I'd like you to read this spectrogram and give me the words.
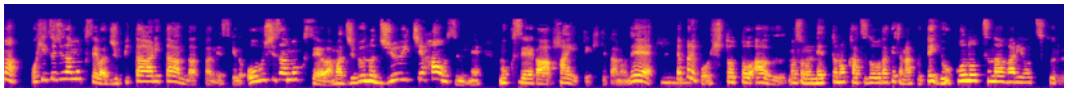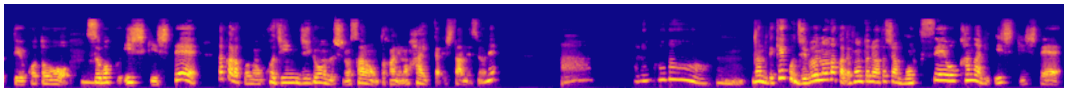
まあ、お羊座木星はジュピターリターンだったんですけど、お牛座木星は、まあ自分の11ハウスにね、木星が入ってきてたので、うん、やっぱりこう人と会う、まあそのネットの活動だけじゃなくて、横のつながりを作るっていうことをすごく意識して、うん、だからこの個人事業主のサロンとかにも入ったりしたんですよね。ああ、なるほど、うん。なので結構自分の中で本当に私は木星をかなり意識して、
